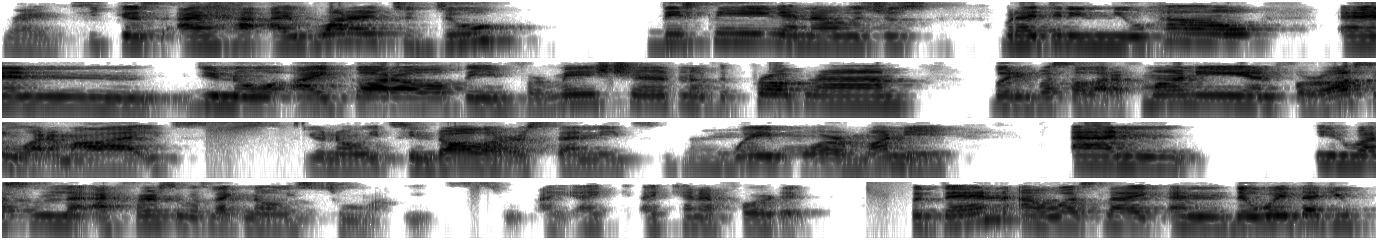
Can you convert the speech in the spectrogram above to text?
Right. Because I ha- I wanted to do this thing and I was just, but I didn't knew how. And, you know, I got all of the information of the program, but it was a lot of money. And for us in Guatemala, it's, you know, it's in dollars and it's right. way more money. And it was like, at first it was like, no, it's too much. It's, too, I, I, I can't afford it. But then I was like, and the way that you,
